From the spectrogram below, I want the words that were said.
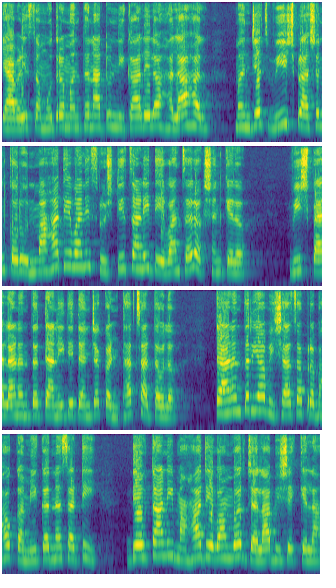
यावेळी समुद्र मंथनातून निघालेलं हलाहल म्हणजेच विष प्राशन करून महादेवाने सृष्टीचं आणि देवांचं रक्षण केलं. विष प्याल्यानंतर त्यांनी ते त्यांच्या कंठात साठवलं. त्यानंतर या विषाचा प्रभाव कमी करण्यासाठी देवतांनी महादेवांवर जलाभिषेक केला.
